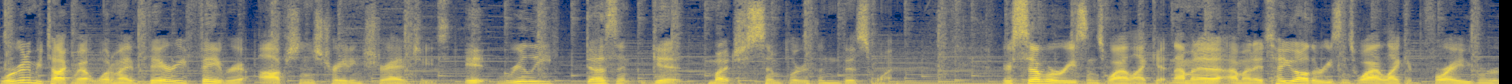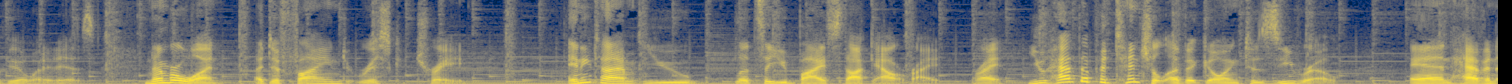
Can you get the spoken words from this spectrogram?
we're going to be talking about one of my very favorite options trading strategies. It really doesn't get much simpler than this one. There's several reasons why I like it, and I'm gonna I'm gonna tell you all the reasons why I like it before I even reveal what it is. Number one, a defined risk trade. Anytime you, let's say you buy stock outright, right? You have the potential of it going to zero and have an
